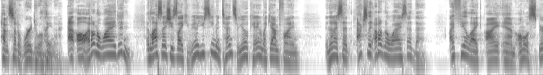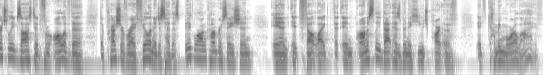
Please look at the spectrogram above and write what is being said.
Haven't said a word to Elena at all. I don't know why I didn't. And last night she's like, you, know, you seem intense. Are you okay? And I'm like, yeah, I'm fine. And then I said, actually, I don't know why I said that. I feel like I am almost spiritually exhausted from all of the, the pressure of where I feel. And I just had this big, long conversation. And it felt like, that, and honestly, that has been a huge part of it coming more alive.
